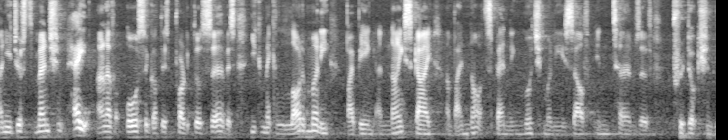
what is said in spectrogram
and you just mention, hey, and I've also got this product or service. You can make a lot of money by being a nice guy and by not spending much money yourself in terms of production,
